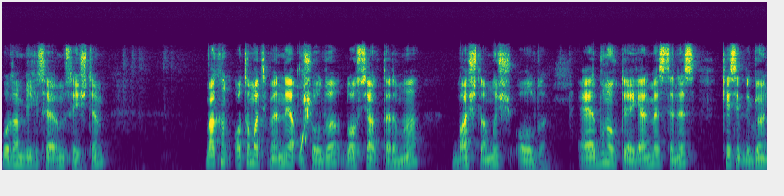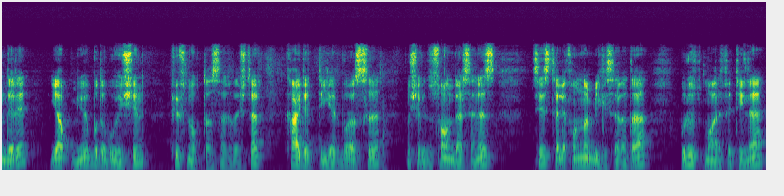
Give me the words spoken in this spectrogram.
Buradan bilgisayarımı seçtim. Bakın otomatikman ne yapmış oldu? Dosya aktarımı başlamış oldu. Eğer bu noktaya gelmezseniz kesinlikle gönderi yapmıyor. Bu da bu işin püf noktası arkadaşlar. Kaydettiği yer burası. Bu şekilde son derseniz siz telefondan bilgisayara da Bluetooth marifetiyle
